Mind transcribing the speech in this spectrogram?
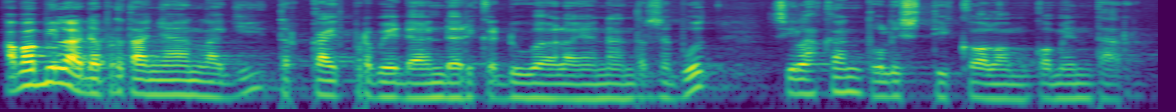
Apabila ada pertanyaan lagi terkait perbedaan dari kedua layanan tersebut, silahkan tulis di kolom komentar.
